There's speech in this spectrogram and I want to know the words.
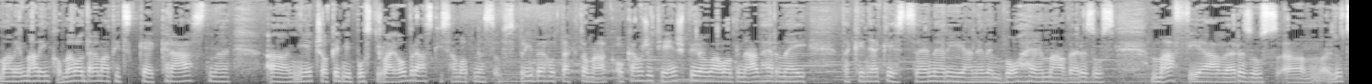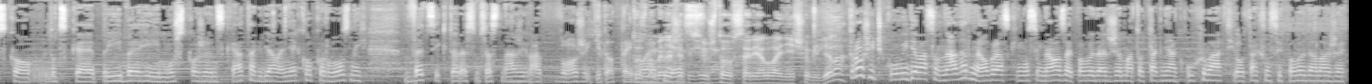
mali, malinko melodramatické, krásne, uh, niečo, keď mi pustil aj obrázky samotné z, z príbehu, tak to ma okamžite inšpirovalo k nádhernej také nejakej scénerii, ja neviem, bohéma versus mafia versus um, ľudsko, ľudské príbehy, mužsko-ženské a tak ďalej. Niekoľko rôznych vecí, ktoré som sa snažila vložiť do tej to mojej znamená, piesne. že ty si už toho seriálu aj niečo videla? Trošičku videla som nádherné obrázky, musím naozaj povedať, že ma to tak nejak uchvátilo. Tak som si povedala, že,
